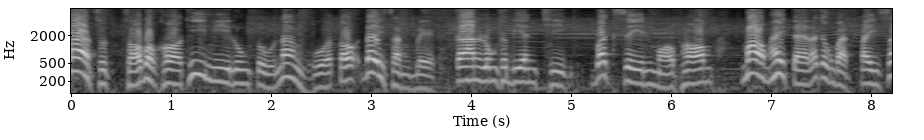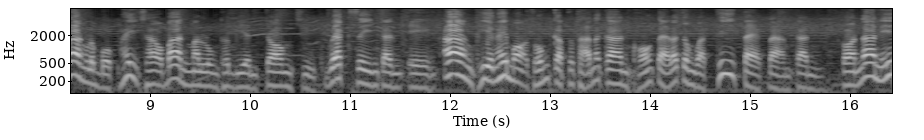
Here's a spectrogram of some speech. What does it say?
ล่าสุดสบคที่มีลุงตู่นั่งหัวโต๊ะได้สั่งเบรก การลงทะเบียนฉีดวัคซีนหมอพร้อม มอบให้แต่ละจังหวัดไปสร้างระบบให้ชาวบ้านมาลงทะเบียนจองฉีดวัคซีนกันเอง อ้างเพียงให้เหมาะสมกับสถานการณ์ของแต่ละจังหวัดที่แตกต่างกัน ก่อนหน้านี้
